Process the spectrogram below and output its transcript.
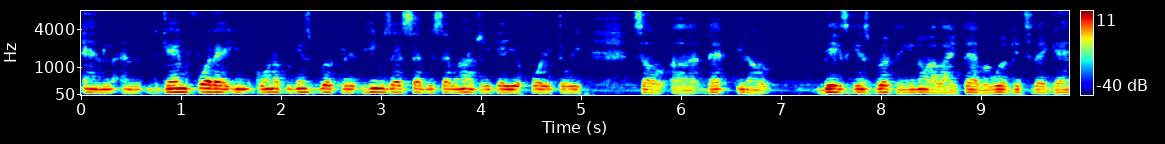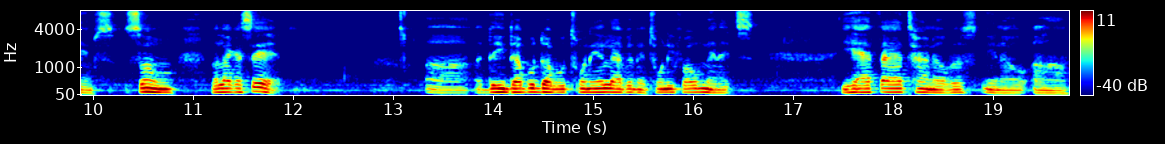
And, and the game before that, you know, going up against Brooklyn, he was at 7,700. He gave you a 43. So uh, that, you know, bigs against Brooklyn, you know I like that, but we'll get to that game soon. But like I said, uh, a D double double 2011 in 24 minutes. He had five turnovers. You know, um,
